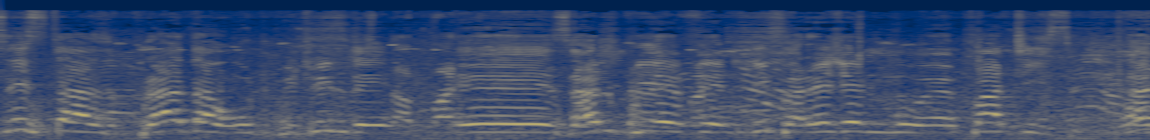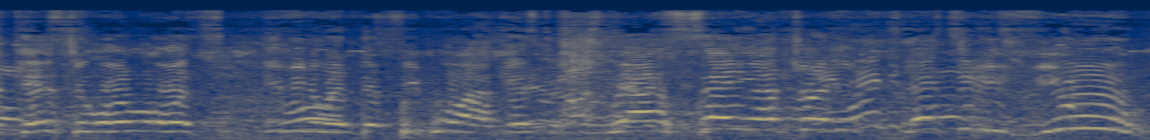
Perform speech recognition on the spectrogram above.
sisters, brotherhood between the uh, eh, ZANU-PF and liberation eh, parties against all odds, even when the people are against We are saying actually, let's review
